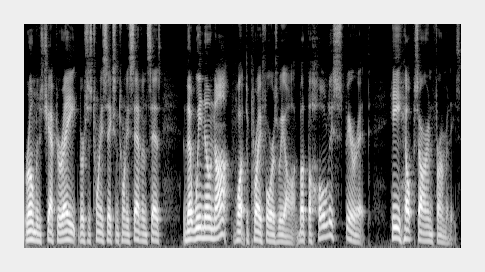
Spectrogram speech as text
Romans chapter 8, verses 26 and 27 says, That we know not what to pray for as we ought, but the Holy Spirit, He helps our infirmities.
